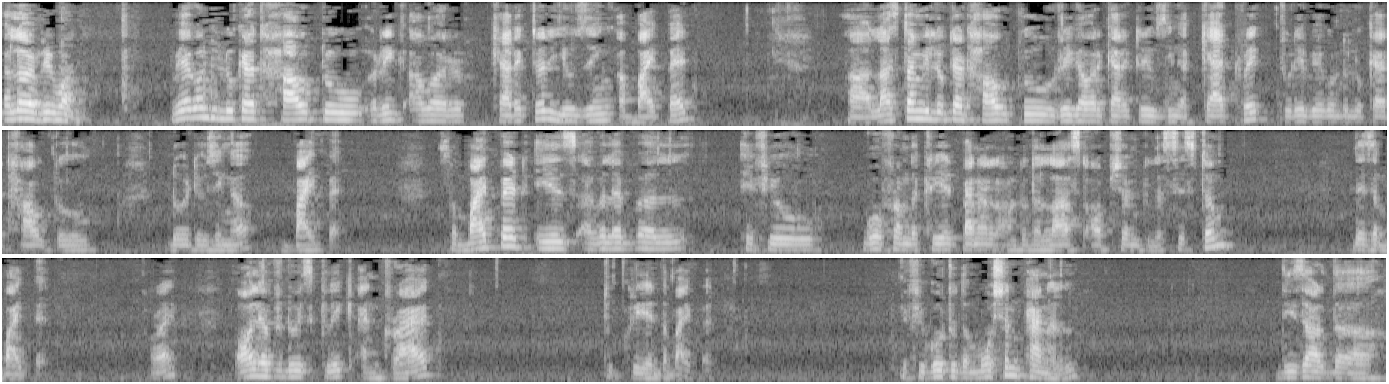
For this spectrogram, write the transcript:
Hello everyone. We are going to look at how to rig our character using a biped. Uh, last time we looked at how to rig our character using a cat rig. Today we are going to look at how to do it using a biped. So biped is available if you go from the create panel onto the last option to the system. There's a biped. Alright. All you have to do is click and drag to create the biped if you go to the motion panel these are the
